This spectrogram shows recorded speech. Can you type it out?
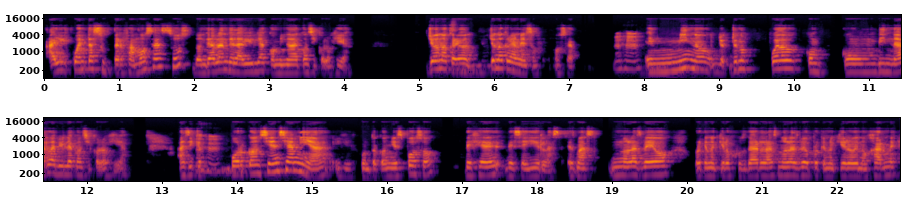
hay cuentas súper famosas, sus, donde hablan de la Biblia combinada con psicología. Yo no creo, yo no creo en eso. O sea, en mí no, yo, no puedo combinar la Biblia con psicología. Así que por conciencia mía y junto con mi esposo, dejé de, seguirlas. Es más, no las veo porque no quiero juzgarlas, no las veo porque no quiero enojarme.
